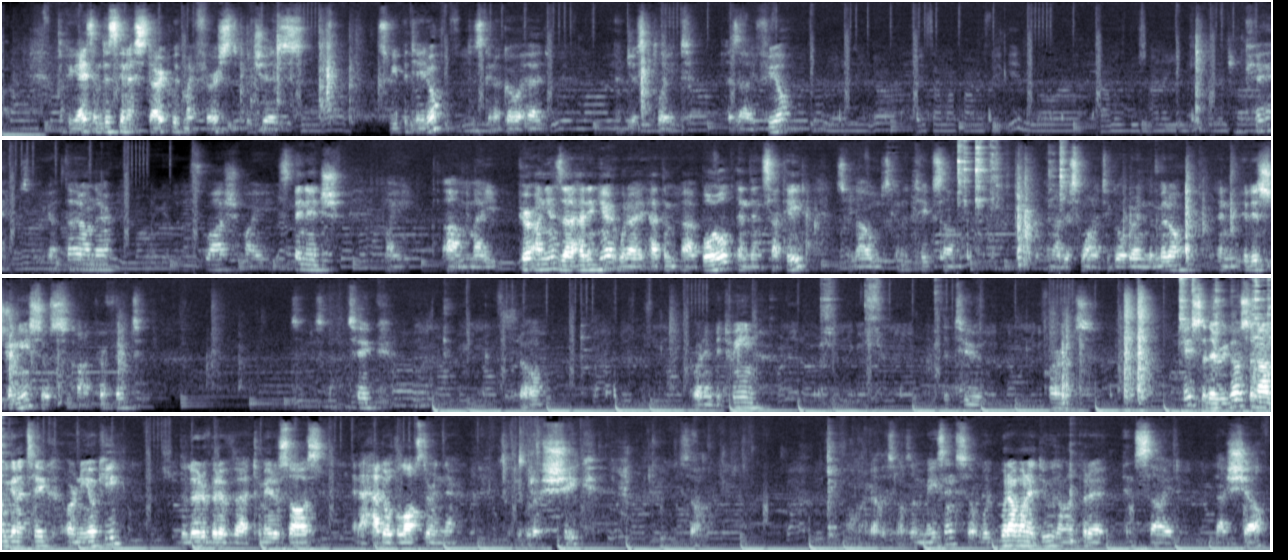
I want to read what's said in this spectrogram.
Okay guys, I'm just gonna start with my first, which is sweet potato. Just gonna go ahead and just plate as I feel. Okay, so we got that on there. Squash, my spinach, my um, my pearl onions that I had in here, what I had them uh, boiled and then sauteed. So now I'm just gonna take some, and I just want it to go right in the middle. And it is stringy, so it's kind of perfect. So I'm just gonna take, throw right in between the two parts. Okay. So there we go. So now we're gonna take our gnocchi, with a little bit of uh, tomato sauce, and I had all the lobster in there. So give it a shake. So, oh my god, this smells amazing. So what, what I want to do is I'm gonna put it inside that shell,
